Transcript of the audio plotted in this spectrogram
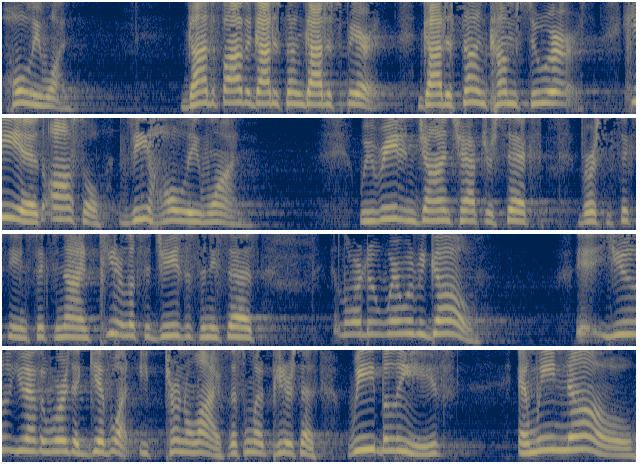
holy one. God the Father, God the Son, God the Spirit. God the Son comes to earth. He is also the Holy One. We read in John chapter 6, verses 60 and 69, Peter looks at Jesus and he says, Lord, where would we go? You, you have the words that give what? Eternal life. Listen to what Peter says. We believe and we know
